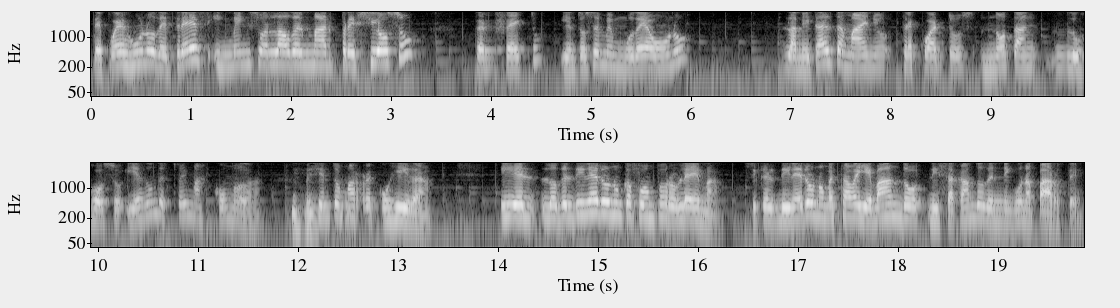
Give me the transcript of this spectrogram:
después uno de tres, inmenso al lado del mar, precioso, perfecto, y entonces me mudé a uno, la mitad del tamaño, tres cuartos, no tan lujoso, y es donde estoy más cómoda, me siento más recogida. Y lo del dinero nunca fue un problema. Así que el dinero no me estaba llevando ni sacando de ninguna parte.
